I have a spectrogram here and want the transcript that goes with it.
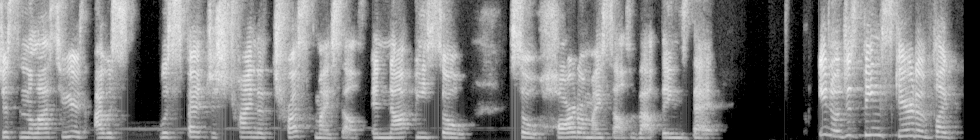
just in the last two years i was was spent just trying to trust myself and not be so so hard on myself about things that you know just being scared of like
